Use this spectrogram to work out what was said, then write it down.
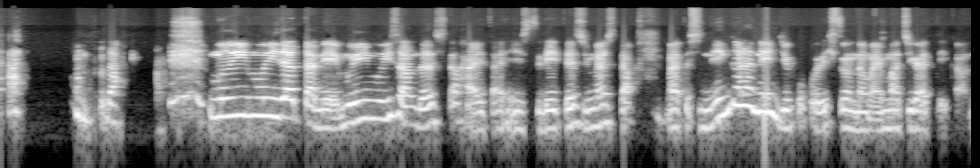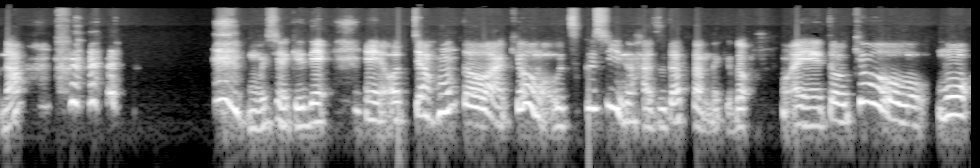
本当だ。ムイムイだったね。ムイムイさんでした。はい、大変失礼いたしました。まあ、私、年がら年中ここで人の名前間違えていかんな。申し訳ね。えー、おっちゃん、本当は今日も美しいのはずだったんだけど、えっ、ー、と、今日も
